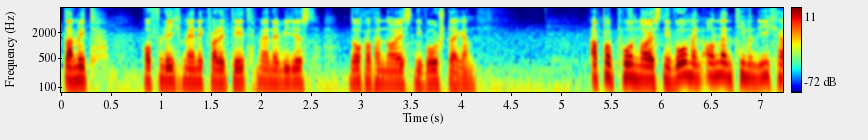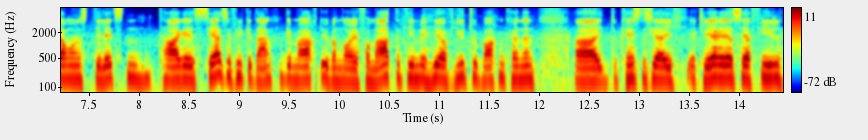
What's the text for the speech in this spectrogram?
damit hoffentlich meine Qualität meiner Videos noch auf ein neues Niveau steigern. Apropos neues Niveau, mein Online-Team und ich haben uns die letzten Tage sehr, sehr viel Gedanken gemacht über neue Formate, die wir hier auf YouTube machen können. Äh, du kennst es ja, ich erkläre ja sehr viel,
